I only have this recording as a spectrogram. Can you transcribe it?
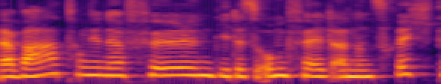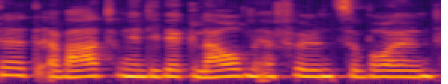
Erwartungen erfüllen, die das Umfeld an uns richtet, Erwartungen, die wir glauben erfüllen zu wollen,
